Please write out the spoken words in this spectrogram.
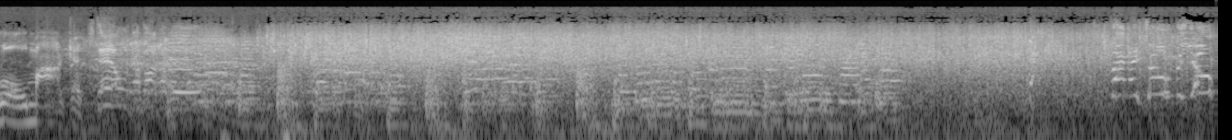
lol maken. Stel, Kabaggenboer. Is ome Joop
